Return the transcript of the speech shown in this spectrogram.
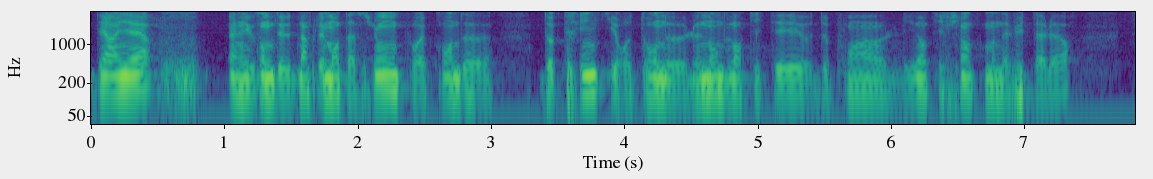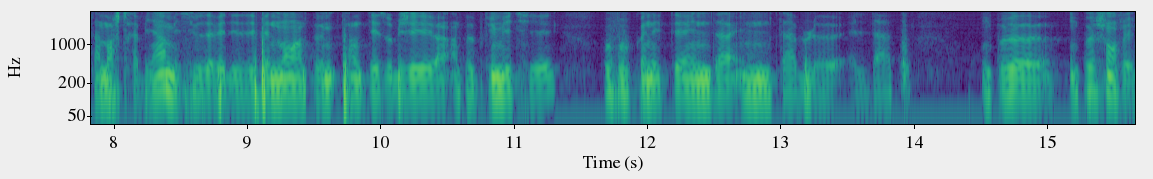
Derrière, un exemple d'implémentation, on pourrait prendre Doctrine qui retourne le nom de l'entité, deux points, l'identifiant comme on a vu tout à l'heure ça marche très bien, mais si vous avez des événements un peu, des objets un peu plus métiers, où vous vous connectez à une, table LDAP, on peut, changer.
